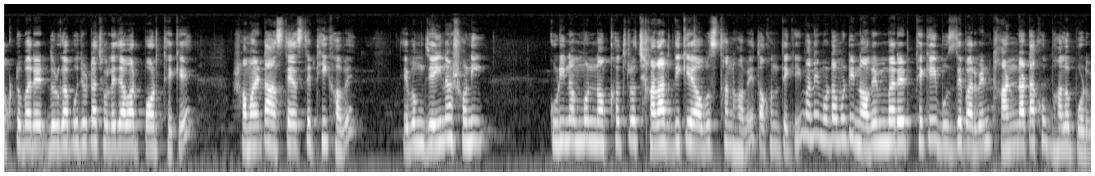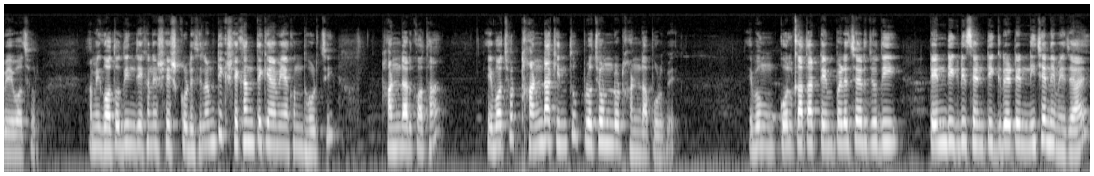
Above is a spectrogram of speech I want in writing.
অক্টোবরের দুর্গাপুজোটা চলে যাওয়ার পর থেকে সময়টা আস্তে আস্তে ঠিক হবে এবং যেই না শনি কুড়ি নম্বর নক্ষত্র ছাড়ার দিকে অবস্থান হবে, তখন থেকেই মানে মোটামুটি নভেম্বরের থেকেই বুঝতে পারবেন ঠান্ডাটা খুব ভালো পড়বে এবছর। আমি গতদিন যেখানে শেষ করেছিলাম, ঠিক সেখান থেকে আমি এখন ধরছি। ঠান্ডার কথা। এবছর ঠান্ডা কিন্তু প্রচণ্ড ঠান্ডা পড়বে। এবং কলকাতার টেম্পারেচার যদি টেন ডিগ্রি সেন্টিগ্রেডের নিচে নেমে যায়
